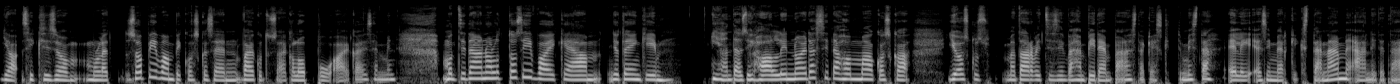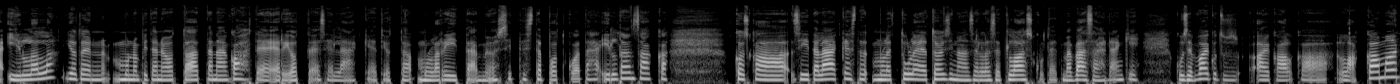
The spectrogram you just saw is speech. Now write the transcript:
Ja siksi se on mulle sopivampi, koska sen vaikutusaika loppuu aikaisemmin. Mutta sitä on ollut tosi vaikea jotenkin ihan täysin hallinnoida sitä hommaa, koska joskus mä tarvitsisin vähän pidempään sitä keskittymistä. Eli esimerkiksi tänään me äänitetään illalla, joten mun on pitänyt ottaa tänään kahteen eri otteeseen lääkkeet, jotta mulla riittää myös sitten sitä potkua tähän iltaan saakka, koska siitä lääkkeestä mulle tulee toisinaan sellaiset laskut, että mä väsähdänkin. Kun se vaikutusaika alkaa lakkaamaan,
